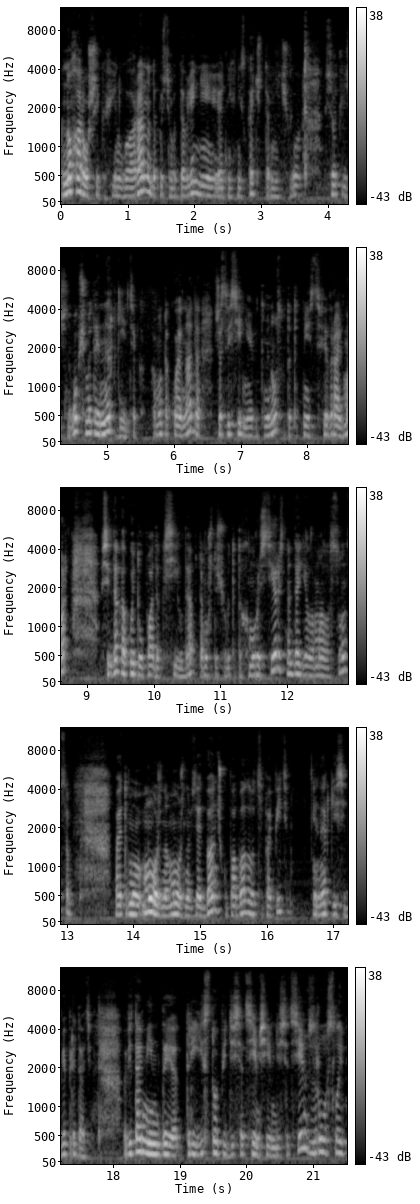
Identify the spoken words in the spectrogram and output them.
но хороший кофеин, гуарана, допустим, вот давление от них не скачет, там ничего, все отлично. В общем, это энергетик, кому такое надо, сейчас весенний витаминоз, вот этот месяц, февраль-март, всегда какой-то упадок сил, да, потому что еще вот эта хмурость, серость надоела, было мало солнца. Поэтому можно, можно взять баночку, побаловаться, попить энергии себе придать. Витамин D3 157,77 взрослый.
